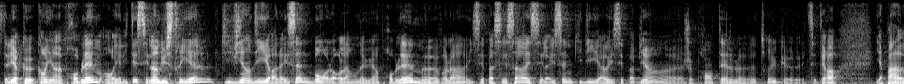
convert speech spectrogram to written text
C'est-à-dire que quand il y a un problème, en réalité, c'est l'industriel qui vient dire à l'ASN bon, alors là, on a eu un problème, euh, voilà, il s'est passé ça, et c'est l'ASN qui dit ah oui, c'est pas bien, euh, je prends tel euh, truc, etc. Il n'y a pas.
